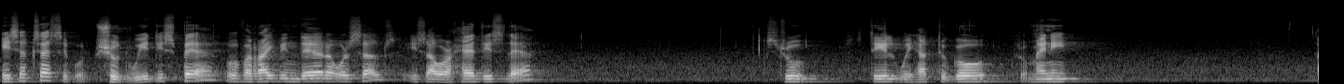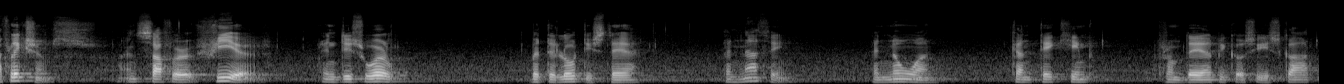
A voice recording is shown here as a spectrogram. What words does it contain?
is accessible. Should we despair of arriving there ourselves? Is our head is there? It's true. Still, we have to go through many afflictions and suffer fear in this world. But the Lord is there, and nothing and no one can take him from there because he is God.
